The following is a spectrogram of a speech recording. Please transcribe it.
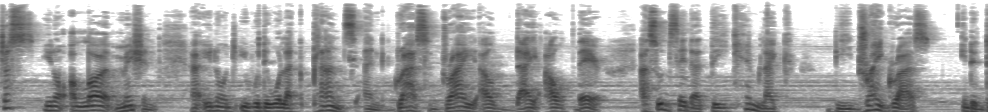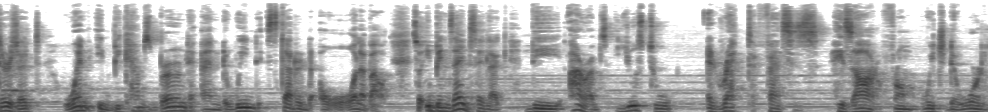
just you know allah mentioned uh, you know they were like plants and grass dry out die out there asub said that they came like the dry grass in the desert when it becomes burned and the wind scattered all about so ibn zaid said like the arabs used to erect fences hizar from which the word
